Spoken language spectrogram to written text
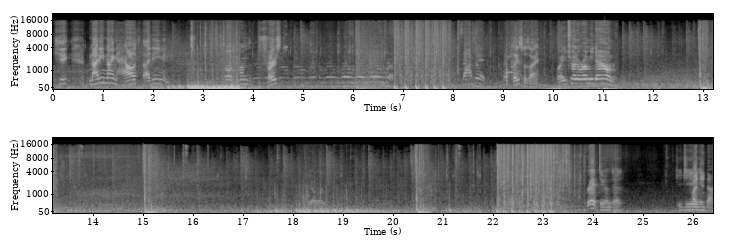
kick 99 health? I didn't even Oh, on the first. Stop it. What place was I? why are you trying to run me down? Yeah. Rip, dude, I'm dead. GG. Why'd you die?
